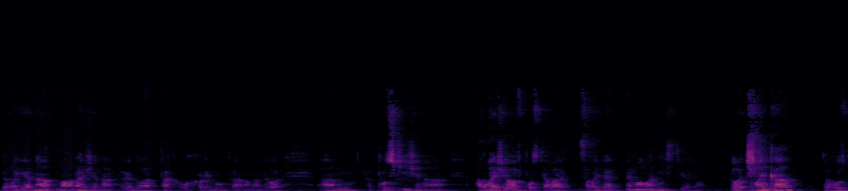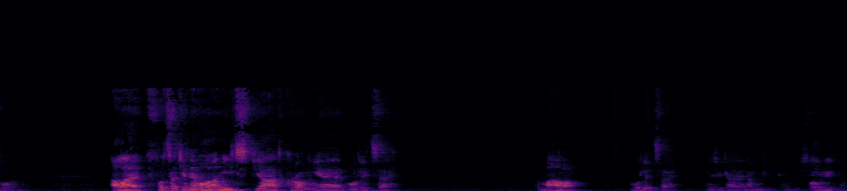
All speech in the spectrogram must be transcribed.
byla jedna mladá žena, která byla tak ochrnutá, ona byla um, postižená a ležela v postele celý den. Nemohla nic dělat. Byla členka toho sboru. Ale v podstatě nemohla nic dělat, kromě modlit se. To málo. Modlit se. Neříká, já nemůžu, nemůžu sloužit,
